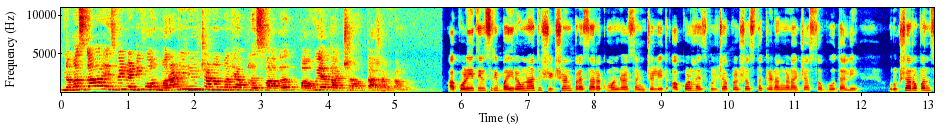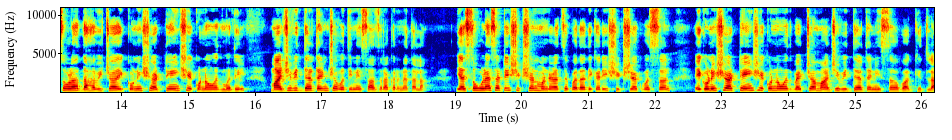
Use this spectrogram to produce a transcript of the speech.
नमस्कार S B twenty four Marathi news चॅनलमध्ये आपलं स्वागत. पाहूया आजच्या ताज्या घडामोडी. अकोळ येथील श्री भैरवनाथ शिक्षण प्रसारक मंडळ संचलित अकोळ हायस्कूलच्या प्रशस्त क्रीडांगणाच्या सभोवताली वृक्षारोपण सोहळा दहावीच्या एकोणीसशे अठ्ठ्याऐंशी एकोणनव्वदमधील माजी विद्यार्थ्यांच्या वतीने साजरा करण्यात आला. या सोहळ्यासाठी शिक्षण मंडळाचे पदाधिकारी शिक्षक व सन एकोणीसशे अठ्ठ्याऐंशी एकोणनव्वद बॅचच्या माजी विद्यार्थ्यांनी सहभाग घेतला.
